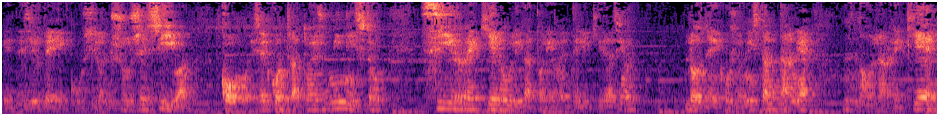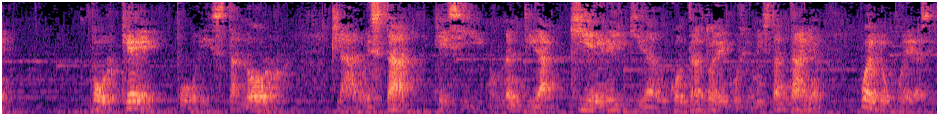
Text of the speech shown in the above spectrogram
es decir, de ejecución sucesiva, como es el contrato de suministro, sí requiere obligatoriamente liquidación. Los de ejecución instantánea no la requieren. ¿Por qué? Por esta norma. Claro está que si una entidad quiere liquidar un contrato de ejecución instantánea, pues lo puede hacer.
